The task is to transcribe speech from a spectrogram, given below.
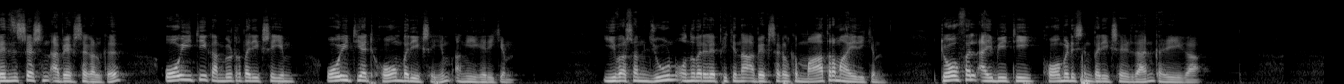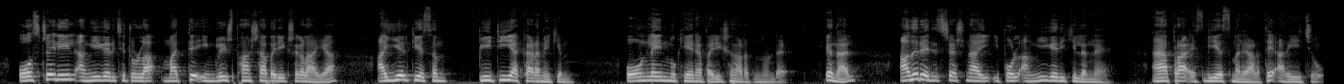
രജിസ്ട്രേഷൻ അപേക്ഷകൾക്ക് ഒ ഇ ടി കമ്പ്യൂട്ടർ പരീക്ഷയും O E T at home പരീക്ഷയും അംഗീകരിക്കും. ഈ വർഷം ജൂൺ ഒന്ന് വരെ ലഭിക്കുന്ന അപേക്ഷകൾക്ക് മാത്രമായിരിക്കും TOEFL I B T home edition പരീക്ഷ എഴുതാൻ കഴിയുക. ഓസ്ട്രേലിയയിൽ അംഗീകരിച്ചിട്ടുള്ള മറ്റ് ഇംഗ്ലീഷ് ഭാഷാ പരീക്ഷകളായ ഐ എൽ ടി എസും പി ടി അക്കാഡമിക്കും ഓൺലൈൻ മുഖേന പരീക്ഷ നടത്തുന്നുണ്ട്. എന്നാൽ അത് രജിസ്ട്രേഷനായി ഇപ്പോൾ അംഗീകരിക്കില്ലെന്ന് ആപ്ര എസ് ബി എസ് മലയാളത്തെ അറിയിച്ചു.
